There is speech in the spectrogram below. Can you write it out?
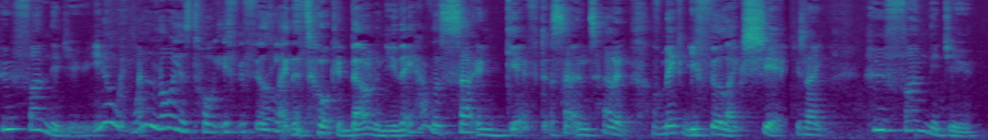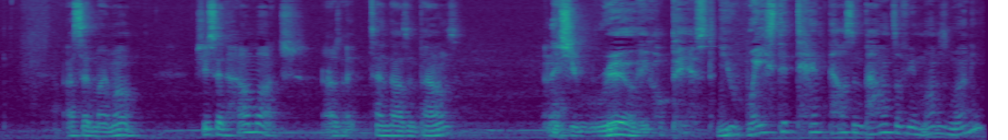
who funded you? You know, when lawyers talk, if it feels like they're talking down on you, they have a certain gift, a certain talent of making you feel like shit. She's like, who funded you? I said, my mom. She said, how much? I was like, 10,000 pounds. And then she really got pissed. You wasted 10,000 pounds of your mom's money?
